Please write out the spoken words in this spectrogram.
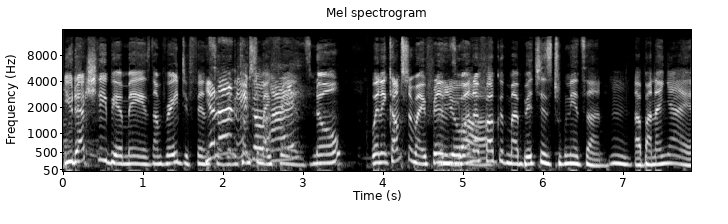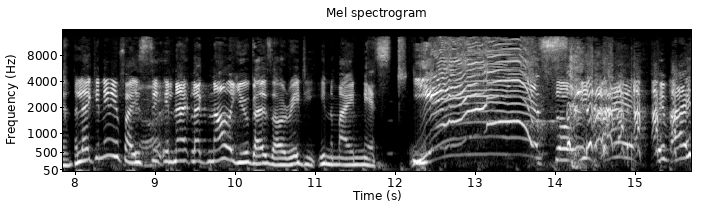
You'd actually be amazed. I'm very defensive when it comes to my friends. No. When it comes to my friends, you, You wanna are. fuck with my bitches. Hapana nyaya. Like, then if I see, like now you guys are already in my nest. Yes. So if I if I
